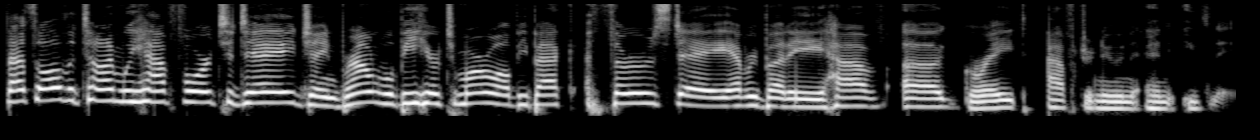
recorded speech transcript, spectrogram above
That's all the time we have for today. Jane Brown will be here tomorrow. I'll be back Thursday. Everybody have a great afternoon and evening.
